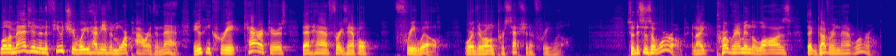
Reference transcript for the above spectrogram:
Well, imagine in the future where you have even more power than that, and you can create characters that have, for example, free will or their own perception of free will. So this is a world, and I program in the laws that govern that world.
